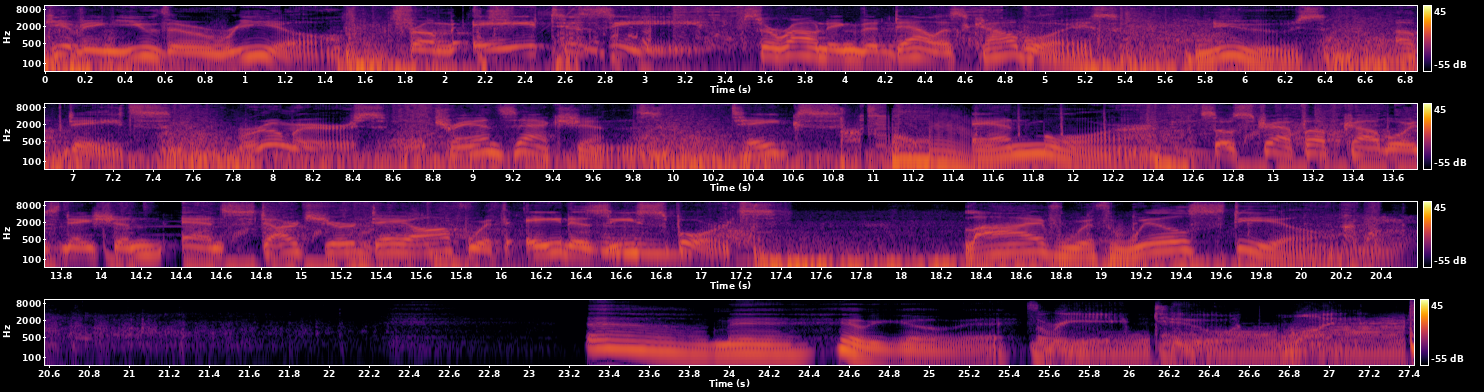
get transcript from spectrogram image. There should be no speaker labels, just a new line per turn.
giving you the real from A to Z surrounding the Dallas Cowboys. News, updates, rumors, transactions, takes, and more. So strap up, Cowboys Nation, and start your day off with A to Z Sports. Live with Will Steele.
Oh man, here we go, man.
Three, two, one.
